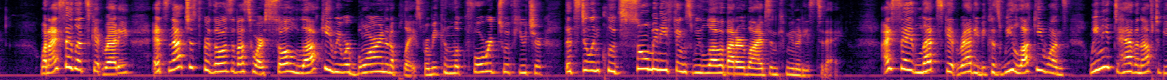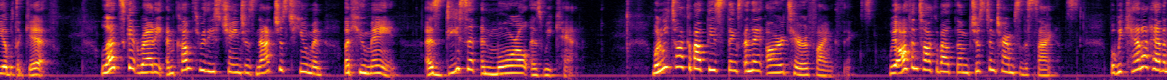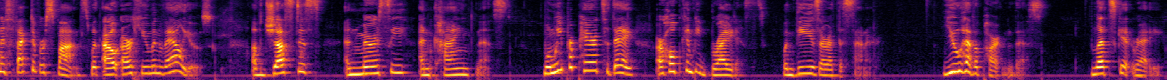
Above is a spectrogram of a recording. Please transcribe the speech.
When I say let's get ready, it's not just for those of us who are so lucky we were born in a place where we can look forward to a future that still includes so many things we love about our lives and communities today. I say let's get ready because we lucky ones, we need to have enough to be able to give. Let's get ready and come through these changes not just human, but humane, as decent and moral as we can. When we talk about these things, and they are terrifying things, we often talk about them just in terms of the science. But we cannot have an effective response without our human values of justice and mercy and kindness. When we prepare today, our hope can be brightest when these are at the center. You have a part in this. Let's get ready.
